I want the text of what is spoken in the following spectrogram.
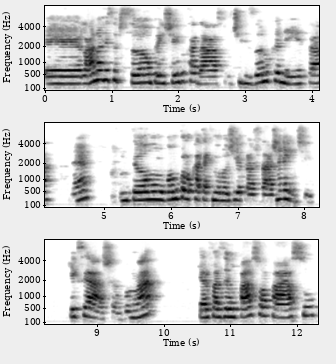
é, lá na recepção, preenchendo o cadastro, utilizando caneta, né? Então, vamos colocar tecnologia para ajudar a gente? O que, que você acha? Vamos lá? Quero fazer um passo a passo.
